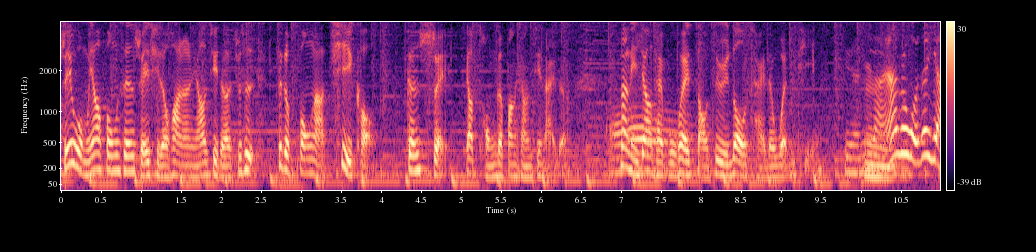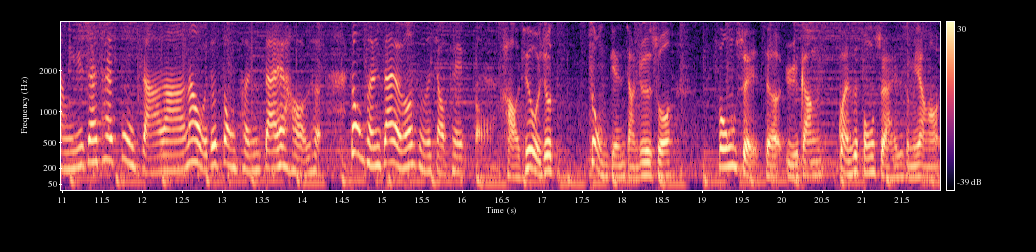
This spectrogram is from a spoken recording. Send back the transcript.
所以我们要风生水起的话呢，你要记得就是这个风啊，气口跟水要同个方向进来的，那你这样才不会导致于漏财的问题。原来，那如果这养鱼实在太复杂啦，那我就种盆栽好了。种盆栽有没有什么小配宝？好，其实我就重点讲，就是说风水的鱼缸，不管是风水还是怎么样哦，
